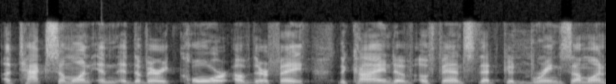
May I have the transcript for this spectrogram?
attack someone in, in the very core of their faith, the kind of offense that could bring someone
